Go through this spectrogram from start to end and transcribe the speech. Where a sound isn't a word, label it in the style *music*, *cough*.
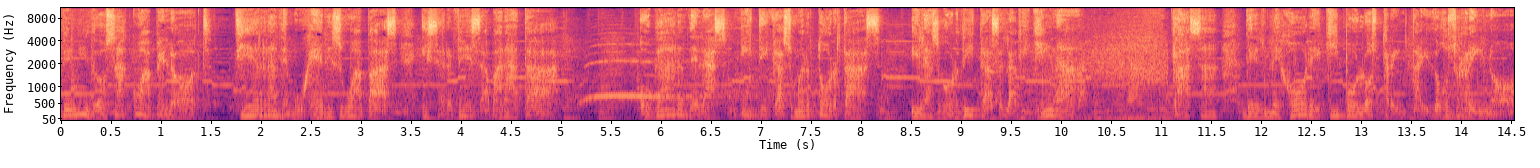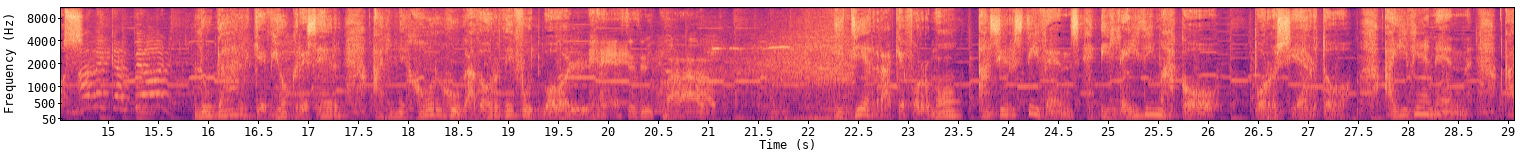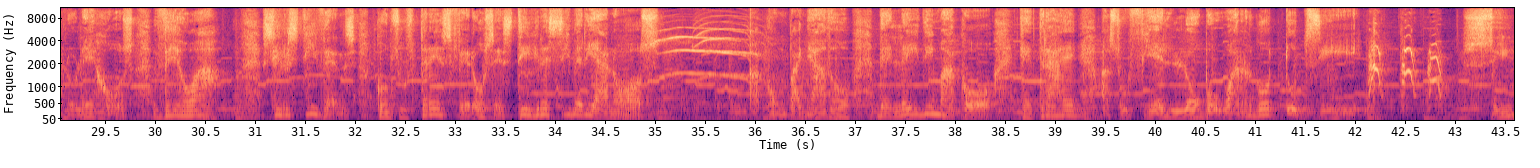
Bienvenidos a Cuapelot, tierra de mujeres guapas y cerveza barata. Hogar de las míticas muertortas y las gorditas La Viquina. Casa del mejor equipo Los 32 Reinos. Lugar que vio crecer al mejor jugador de fútbol. Ese es mi. Y tierra que formó a Sir Stevens y Lady Mako. Por cierto, ahí vienen, a lo lejos, veo a Sir Stevens con sus tres feroces tigres siberianos. Acompañado de Lady Mako, que trae a su fiel lobo wargo Tutsi. Sí,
